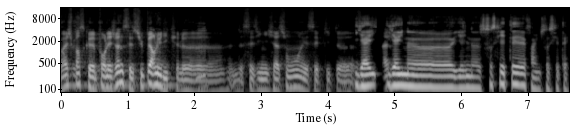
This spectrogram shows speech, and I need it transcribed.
Ouais, je pense que pour les jeunes, c'est super ludique, le, mmh. de ces initiations et ces petites. Euh, il y a, il y a, une, euh, il y a une société, enfin une société.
